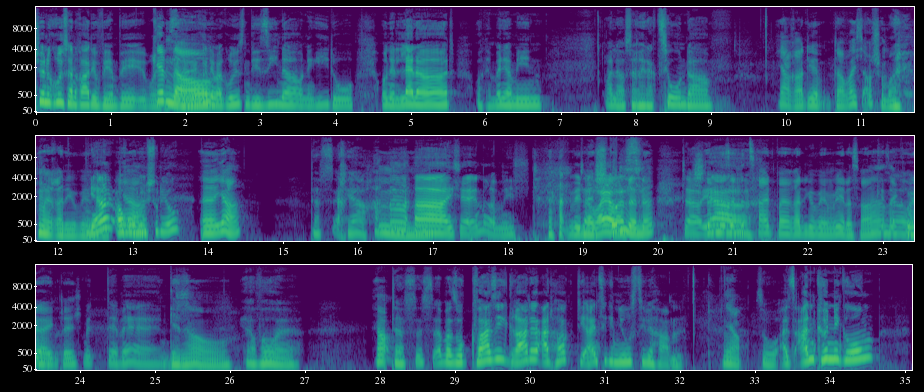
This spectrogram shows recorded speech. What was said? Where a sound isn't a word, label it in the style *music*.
Schöne Grüße an Radio WMW übrigens. Genau. Wir können ja mal grüßen, die Sina und den Guido und den Lennart und den Benjamin. Alle aus der Redaktion da. Ja, Radio, da war ich auch schon mal *laughs* bei Radio WM. Ja, auch ja. oben im Studio? Äh, ja, Das, ach ja, *laughs* Mhm. ich erinnere mich. da hatten wir Da eine ja Stunde, was. ne? Da, Stunde ja, Sendezeit bei Radio BMW. Das war sehr Genau. cool eigentlich. mit der Band. Genau. Jawohl. Ja, Das ist aber so quasi gerade ad hoc die einzige News, die wir haben. ja. So, als Ankündigung,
